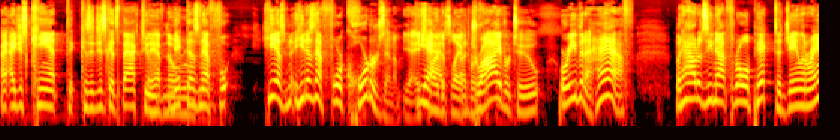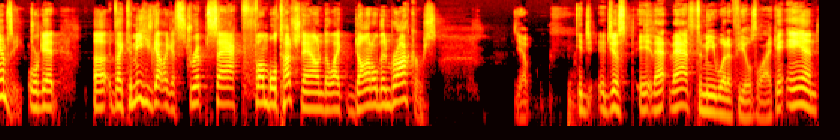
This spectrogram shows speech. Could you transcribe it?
I, I just can't because it just gets back to no Nick doesn't have four. He has he doesn't have four quarters in him. Yeah, he it's hard to has play a perfectly. drive or two or even a half. But how does he not throw a pick to Jalen Ramsey or get uh, like to me he's got like a strip sack fumble touchdown to like Donald and Brockers. Yep. It, it just it, that that's to me what it feels like. And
